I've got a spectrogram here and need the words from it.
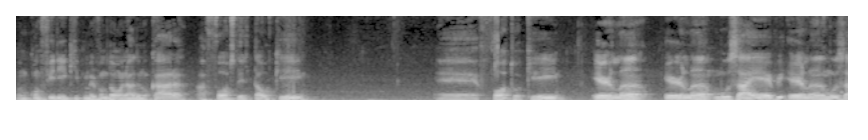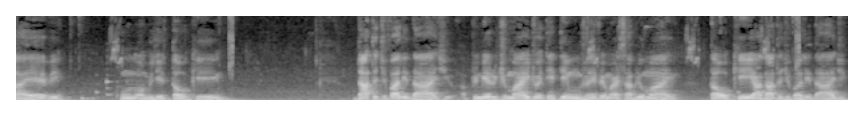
Vamos conferir aqui. Primeiro vamos dar uma olhada no cara. A foto dele tá ok. É, foto ok. Erlan, Erlan Musaev, Erlan Musaev, com o nome dele tá ok. Data de validade, 1 de maio de 81, janeiro, março, abril, maio. Tá ok a data de validade.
